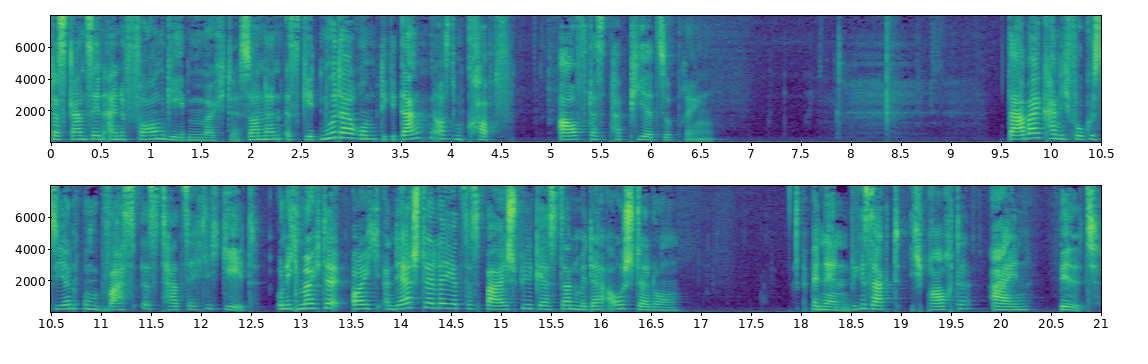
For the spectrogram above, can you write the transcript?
das Ganze in eine Form geben möchte, sondern es geht nur darum, die Gedanken aus dem Kopf auf das Papier zu bringen. Dabei kann ich fokussieren, um was es tatsächlich geht. Und ich möchte euch an der Stelle jetzt das Beispiel gestern mit der Ausstellung benennen. Wie gesagt, ich brauchte ein Bild.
